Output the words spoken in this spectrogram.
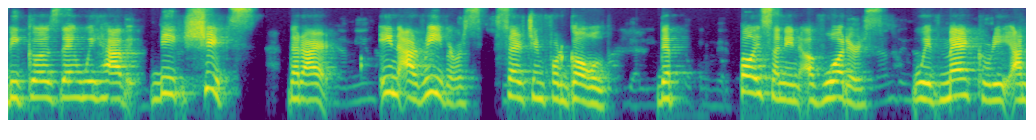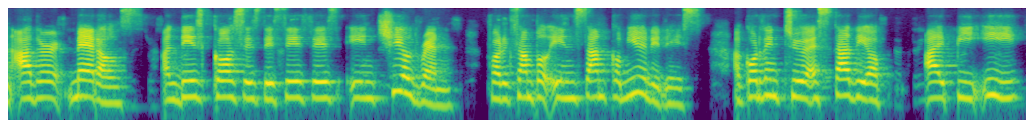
because then we have big ships that are in our rivers searching for gold, the poisoning of waters with mercury and other metals, and this causes diseases in children, for example, in some communities. According to a study of IPE,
